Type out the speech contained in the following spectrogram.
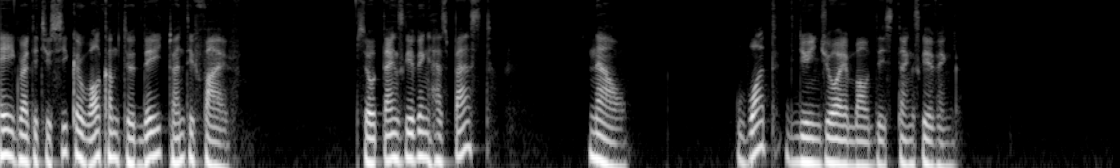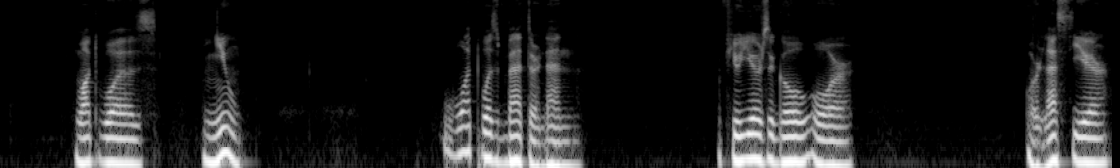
Hey, Gratitude Seeker, welcome to day 25. So, Thanksgiving has passed. Now, what did you enjoy about this Thanksgiving? What was new? What was better than a few years ago or or last year?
